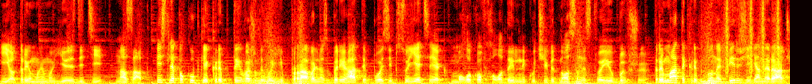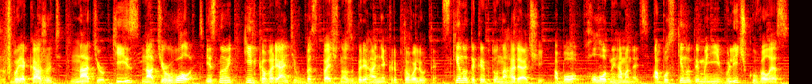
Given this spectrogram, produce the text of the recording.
і отримуємо USDT назад. Після покупки крипти важливо її правильно зберігати, бо зіпсується як молоко в холодильнику чи відносини з твоєю бившою. Тримати крипту на біржі я не раджу, бо як кажуть, not your keys, not your wallet. Існує кілька варіантів безпечного зберігання криптовалюти: скинути крипту на гарячий або холодний гаманець, або скинути мені в лічку в ЛС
